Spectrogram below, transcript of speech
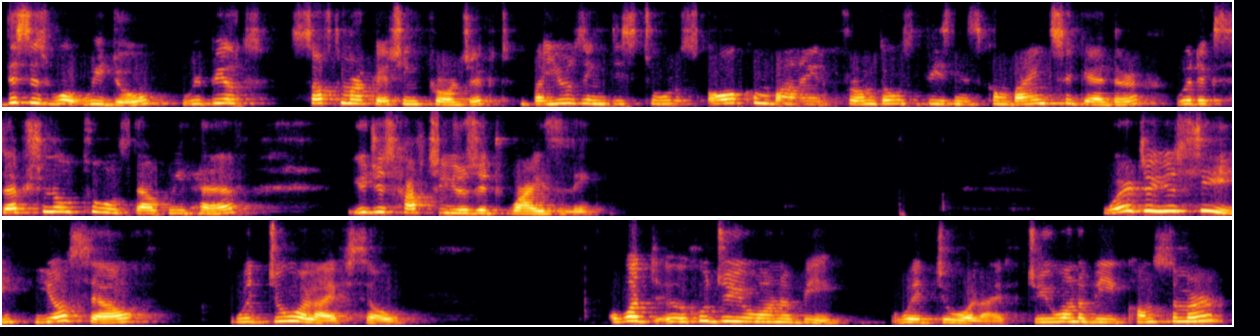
This is what we do. We build soft marketing project by using these tools all combined from those business combined together with exceptional tools that we have. You just have to use it wisely. Where do you see yourself with Duolife? So, what, uh, who do you want to be with Duolife? Do you want to be a consumer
